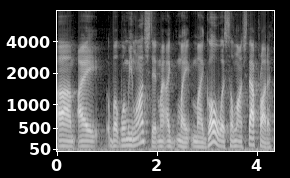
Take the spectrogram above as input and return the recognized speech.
um, I but when we launched it, my I, my my goal was to launch that product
